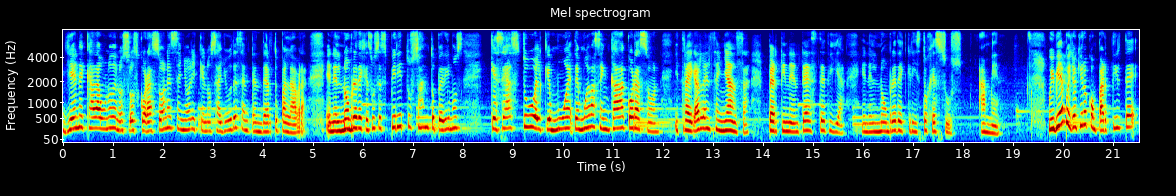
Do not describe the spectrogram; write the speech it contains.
llene cada uno de nuestros corazones, Señor, y que nos ayudes a entender tu palabra. En el nombre de Jesús, Espíritu Santo, pedimos que seas tú el que te muevas en cada corazón y traigas la enseñanza pertinente a este día, en el nombre de Cristo Jesús. Amén. Muy bien, pues yo quiero compartirte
